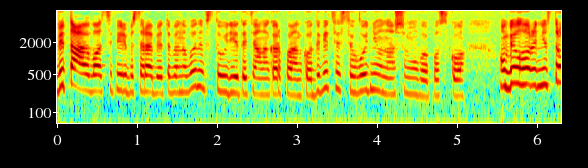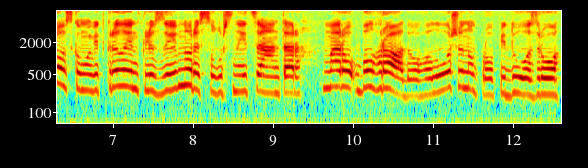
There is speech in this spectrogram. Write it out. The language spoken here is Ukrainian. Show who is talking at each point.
Speaker 1: Вітаю вас. Ефірі Бесарабія ТВ новини в студії Тетяна Карпенко. Дивіться сьогодні у нашому випуску. У Білгородністровському відкрили інклюзивно-ресурсний центр. Меру Болграду оголошено про підозру.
